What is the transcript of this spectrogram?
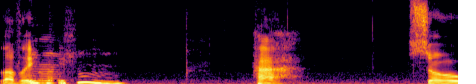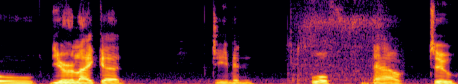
Lovely. Mm-hmm. Ha. So you're like a demon wolf now too?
